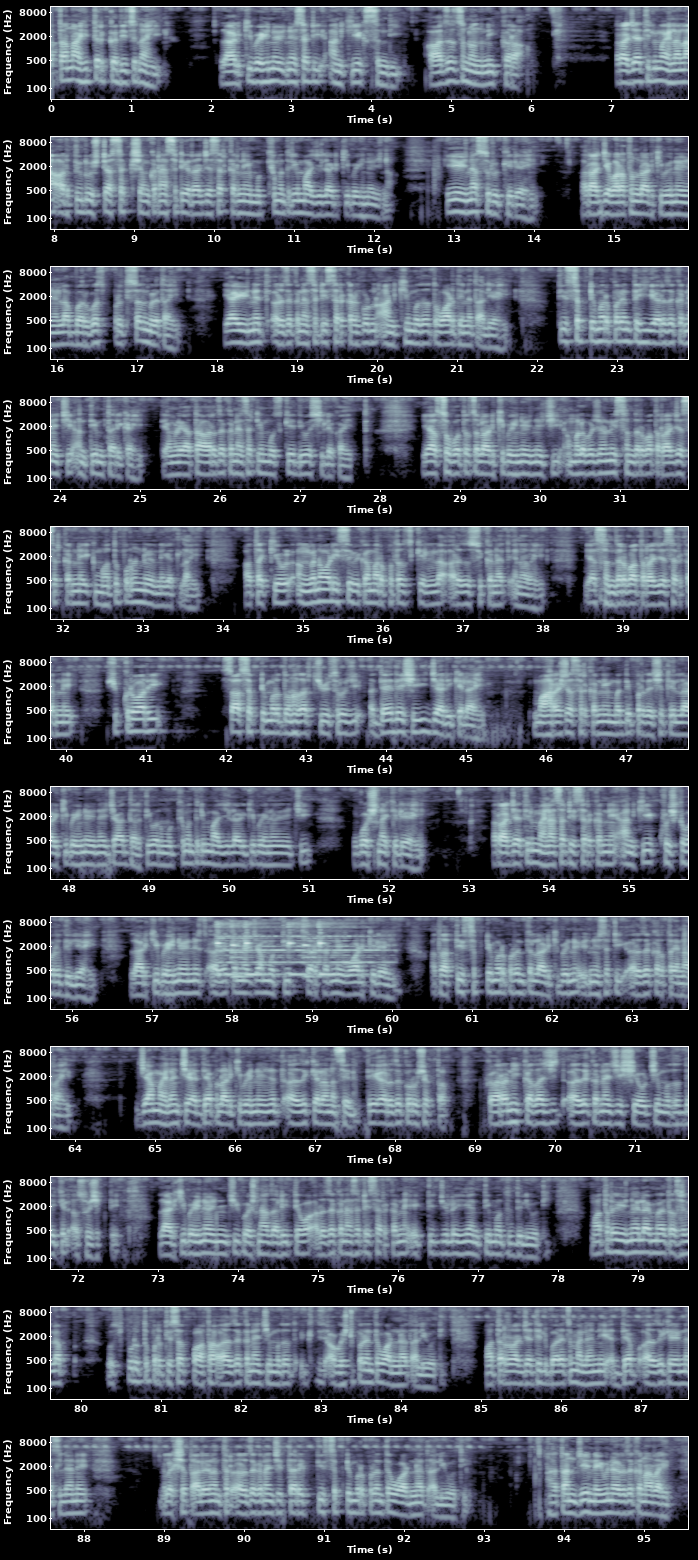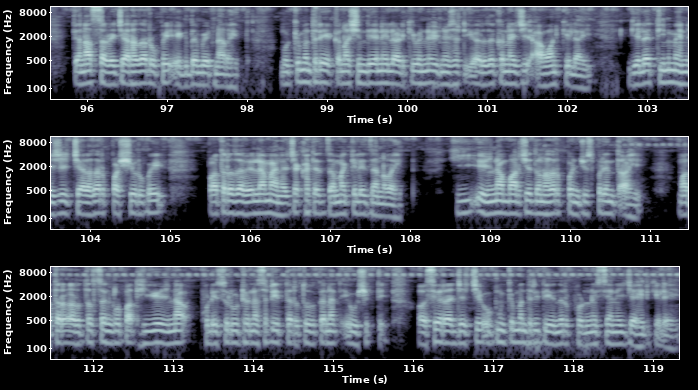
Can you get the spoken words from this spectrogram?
आता नाही तर कधीच नाही. लाडकी बहीण योजनेसाठी आणखी एक संधी. आजच नोंदणी करा. राज्यातील महिलांना आर्थिकदृष्ट्या सक्षम करण्यासाठी राज्य सरकारने मुख्यमंत्री माझी लाडकी बहीण योजना. ही योजना सुरू केली आहे. राज्यभरातून लाडकी बहीण योजनेला भरघोस प्रतिसाद मिळत आहे. या योजनेत अर्ज करण्यासाठी सरकारकडून आणखी मुदत वाढ देण्यात आली आहे. तीस सप्टेंबरपर्यंत ही अर्ज करण्याची अंतिम तारीख आहे. त्यामुळे आता अर्ज करण्यासाठी मोजके दिवस शिल्लक आहेत. यासोबतच लाडकी बहीण योजनेची अंमलबजावणी संदर्भात राज्य सरकारने एक महत्त्वपूर्ण निर्णय घेतला आहे. आता केवळ अंगणवाडी सेविकामार्फतच केलेला अर्ज स्वीकारण्यात येणार आहे. या संदर्भात राज्य सरकारने शुक्रवारी सात सप्टेंबर दोन हजार चोवीस रोजी अध्यादेशही जारी केला आहे. महाराष्ट्र सरकारने मध्य प्रदेशातील लाडकी बहीण योजनेच्या धर्तीवर मुख्यमंत्री माजी लाडकी बहीण योजनेची घोषणा केली आहे. राज्यातील महिलांसाठी सरकारने आणखी एक खुशखबर दिली आहे. लाडकी बहीण योजनेत अर्ज करण्याच्या मुदतीत सरकारने वाढ केली आहे. आता तीस सप्टेंबरपर्यंत लाडकी बहीण योजनेसाठी अर्ज करता येणार आहेत. ज्या महिलांची अद्याप लाडकी बहीण योजनेत अर्ज केला नसेल ते अर्ज करू शकतात. कारण ही कदाचित अर्ज करण्याची शेवटची मुदत देखील असू शकते. लाडकी बहीण योजनेची घोषणा झाली तेव्हा अर्ज करण्यासाठी सरकारने एकतीस जुलै ही अंतिम मदत दिली होती. मात्र योजनेला मिळत असलेला उत्स्फूर्त प्रतिसाद पाहता अर्ज करण्याची मुदत एकतीस ऑगस्टपर्यंत वाढवण्यात आली होती. मात्र राज्यातील बऱ्याच महिलांनी अद्याप अर्ज केले नसल्याने लक्षात आल्यानंतर अर्ज करण्याची तारीख तीस सप्टेंबरपर्यंत वाढवण्यात आली होती. आता जे नवीन अर्ज करणार आहेत त्यांना साडेचार हजार रुपये एकदम भेटणार आहेत. मुख्यमंत्री एकनाथ शिंदे यांनी लाडकी बहीण योजनेसाठी अर्ज करण्याचे आवाहन केले आहे. गेल्या तीन महिन्याचे चार हजार पाचशे रुपये पात्र झालेल्या महिन्याच्या खात्यात जमा केले जाणार आहेत. ही योजना मार्च दोन हजार पंचवीसपर्यंत आहे. मात्र अर्थसंकल्पात ही योजना पुढे सुरू ठेवण्यासाठी तरतूद करण्यात येऊ शकते असे राज्याचे उपमुख्यमंत्री देवेंद्र फडणवीस यांनी जाहीर केले आहे.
